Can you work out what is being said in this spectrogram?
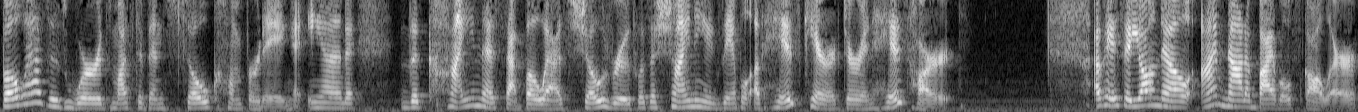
Boaz's words must have been so comforting and the kindness that Boaz showed Ruth was a shining example of his character and his heart. Okay, so y'all know I'm not a Bible scholar.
